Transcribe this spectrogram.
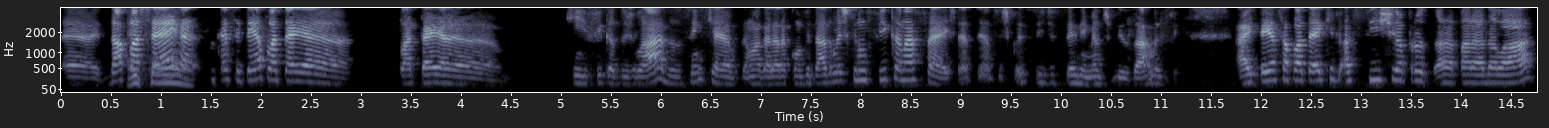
é, da plateia, é... porque assim, tem a plateia, plateia que fica dos lados, assim, que é uma galera convidada, mas que não fica na festa. Tem essas coisas, esses discernimentos bizarros, mas enfim. Aí tem essa plateia que assiste a, a parada lá.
